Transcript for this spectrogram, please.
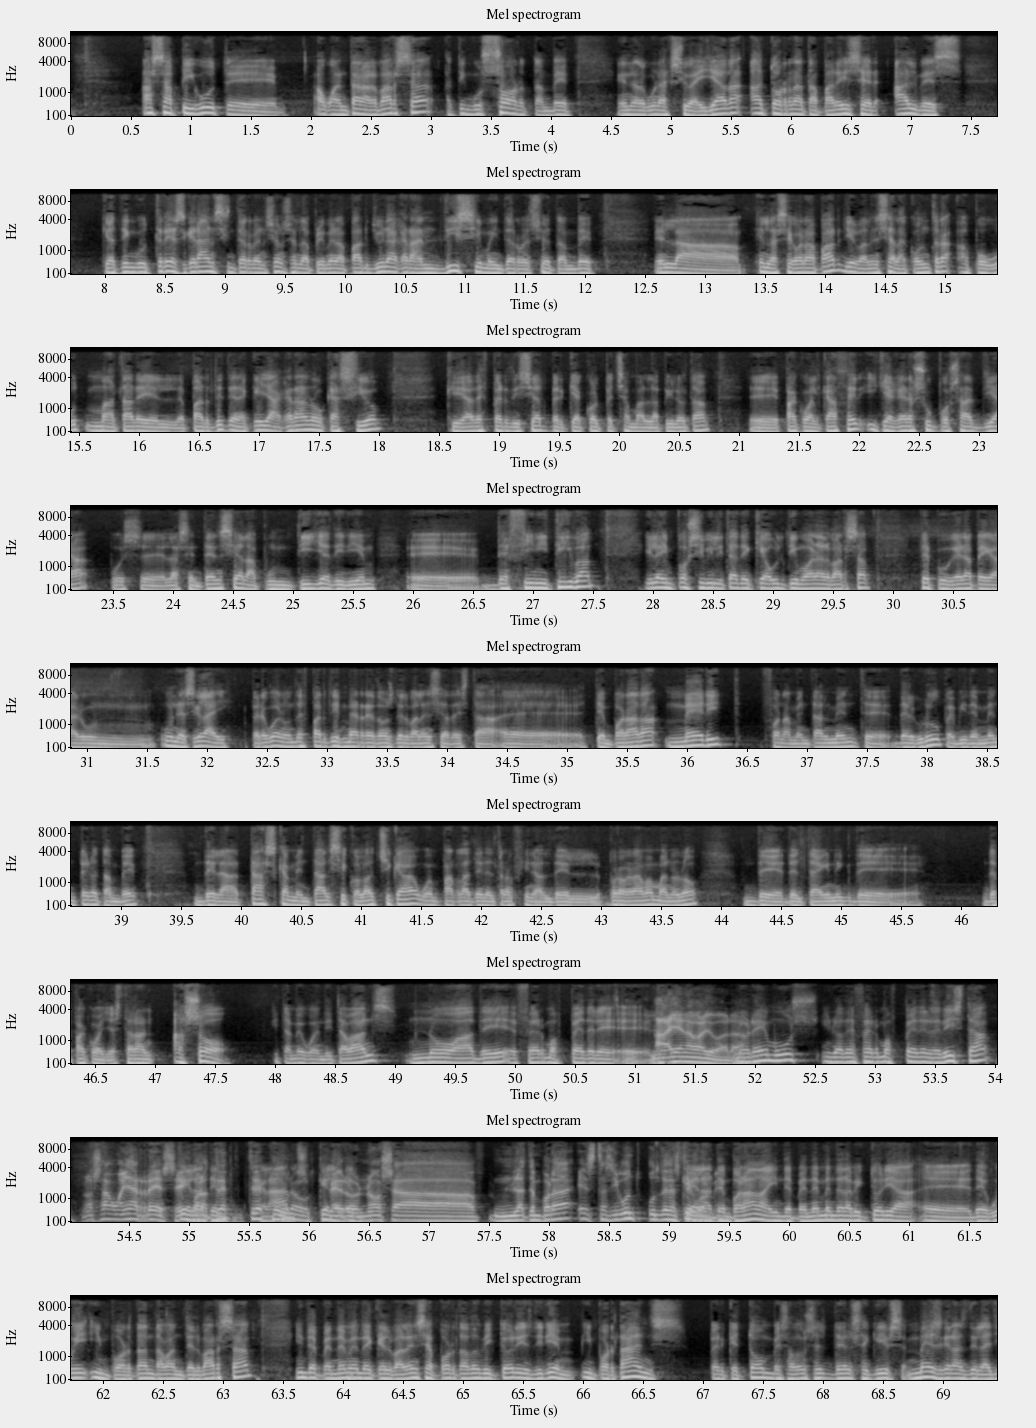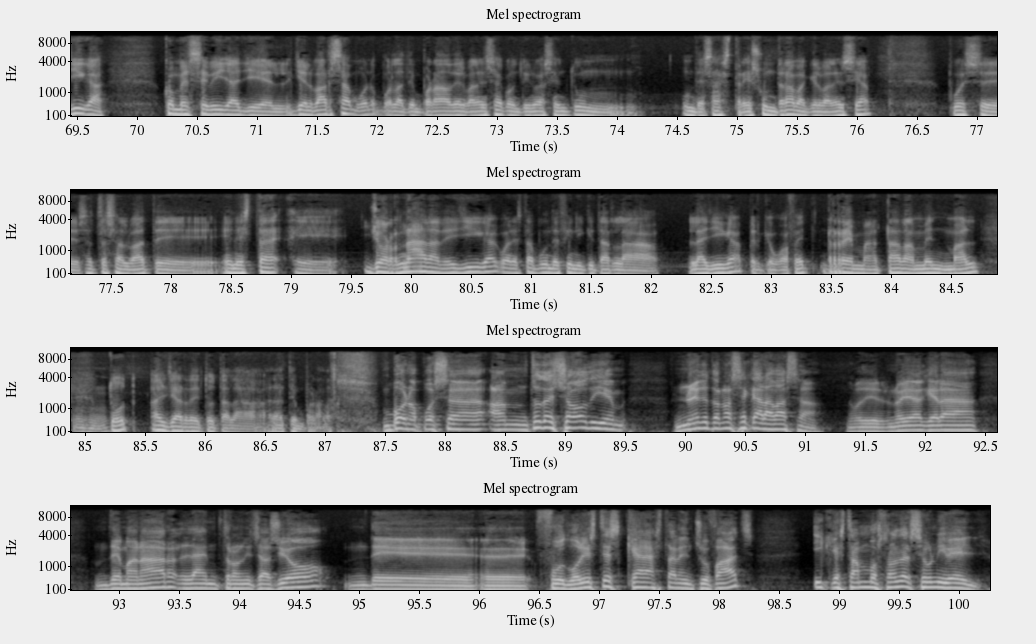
Ha sapigut eh, aguantar al Barça, ha tingut sort també en alguna acció aïllada, ha tornat a aparèixer Alves que ha tingut tres grans intervencions en la primera part i una grandíssima intervenció també en la, en la segona part i el València a la contra ha pogut matar el partit en aquella gran ocasió que ha desperdiciat perquè ha colpejat mal la pilota eh, Paco Alcácer i que haguera suposat ja pues, eh, la sentència, la puntilla, diríem, eh, definitiva i la impossibilitat de que a última hora el Barça te poguera pegar un, un esglai. Però bueno, un dels partits més redons del València d'esta eh, temporada, mèrit fonamentalment eh, del grup, evidentment, però també de la tasca mental psicològica, ho hem parlat en el tram final del programa, Manolo, de, del tècnic de, de Paco Allestaran. Açò i també ho hem dit abans, no ha de fer-nos perdre eh, Ah, ja anava jo ara. l'oremus i no ha de fer-nos perdre de vista No s'ha guanyat res, eh? Bueno, tres, tres claro, punts, però no s'ha... La temporada està sigut un desastre. que la temporada, independentment de la victòria eh, d'avui important davant el Barça, independentment de que el València porta dos victòries, diríem, importants, perquè tombes a dos dels equips més grans de la Lliga, com el Sevilla i el, i el Barça, bueno, pues la temporada del València continua sent un, un desastre. És un drama que el València pues, eh, s'ha salvat eh, en esta eh, jornada de Lliga, quan està a punt de finiquitar la, la Lliga, perquè ho ha fet rematadament mal tot al llarg de tota la, la temporada. Bueno, pues, eh, amb tot això, diem, no hi ha que tornar-se carabassa. No, dir, no hi ha que ara demanar la entronització de eh, futbolistes que ara estan enxufats i que estan mostrant el seu nivell.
